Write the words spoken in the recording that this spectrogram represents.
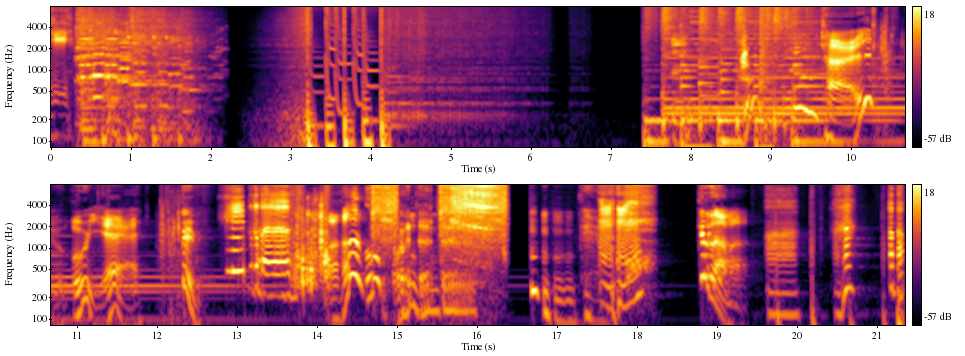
hey! Aham. Aha. Uf. Aha. Krama. Ah. Aha. Apa.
